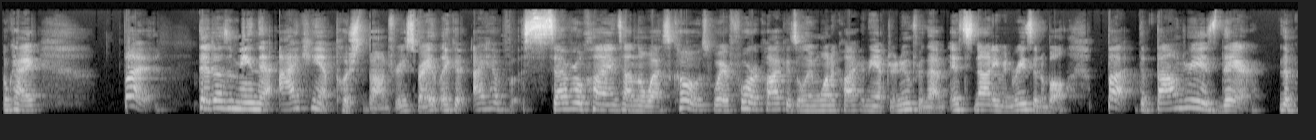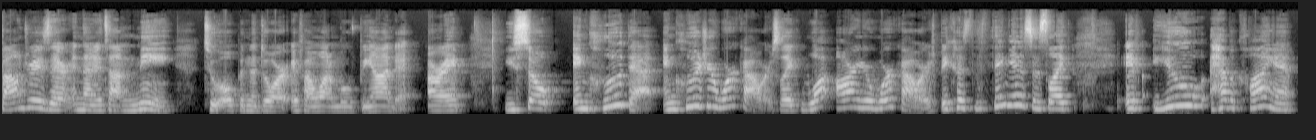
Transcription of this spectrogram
Okay. But that doesn't mean that I can't push the boundaries, right? Like I have several clients on the West Coast where four o'clock is only one o'clock in the afternoon for them. It's not even reasonable. But the boundary is there the boundary is there and then it's on me to open the door if I want to move beyond it. All right. You so include that, include your work hours. Like, what are your work hours? Because the thing is, is like, if you have a client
